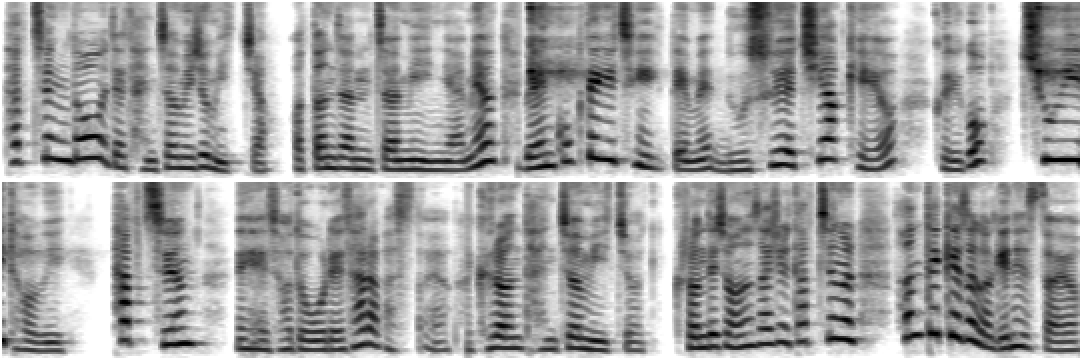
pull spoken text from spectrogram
탑층도 이제 단점이 좀 있죠. 어떤 단점이 있냐면 맨 꼭대기층이기 때문에 누수에 취약해요. 그리고 추위, 더위 탑층? 네, 저도 오래 살아봤어요. 그런 단점이 있죠. 그런데 저는 사실 탑층을 선택해서 가긴 했어요.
